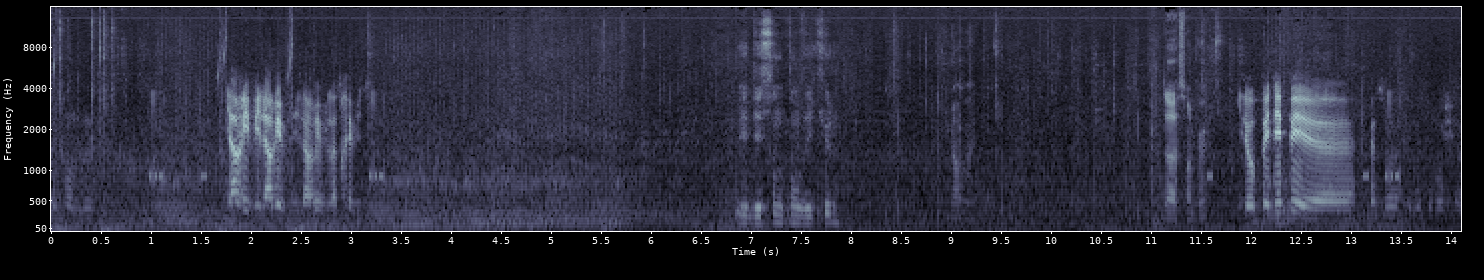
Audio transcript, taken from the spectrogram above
62. Il arrive, il arrive, il arrive là très vite. Et descends de ton véhicule. Non, ouais. Reste un peu. Il est au PDP, euh. C'est bon, c'est bon, c'est bon, je suis là.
